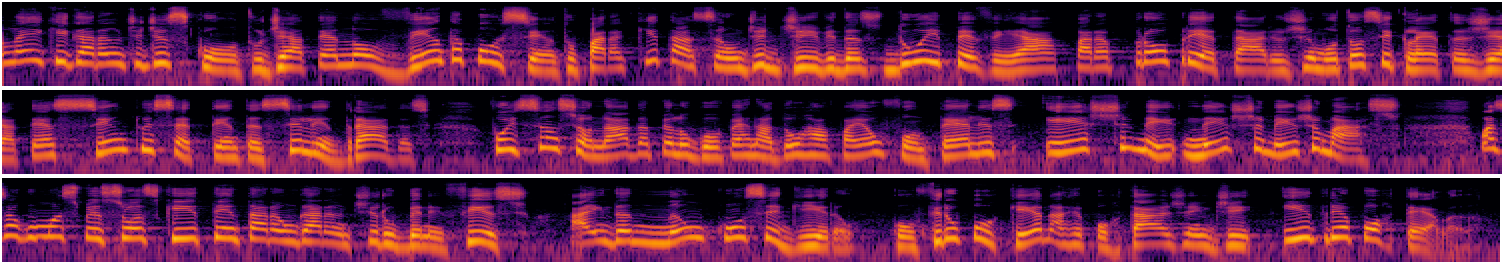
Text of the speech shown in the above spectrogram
A lei que garante desconto de até 90% para quitação de dívidas do IPVA para proprietários de motocicletas de até 170 cilindradas foi sancionada pelo governador Rafael Fonteles este neste mês de março. Mas algumas pessoas que tentaram garantir o benefício ainda não conseguiram. Confira o porquê na reportagem de Idria Portela.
